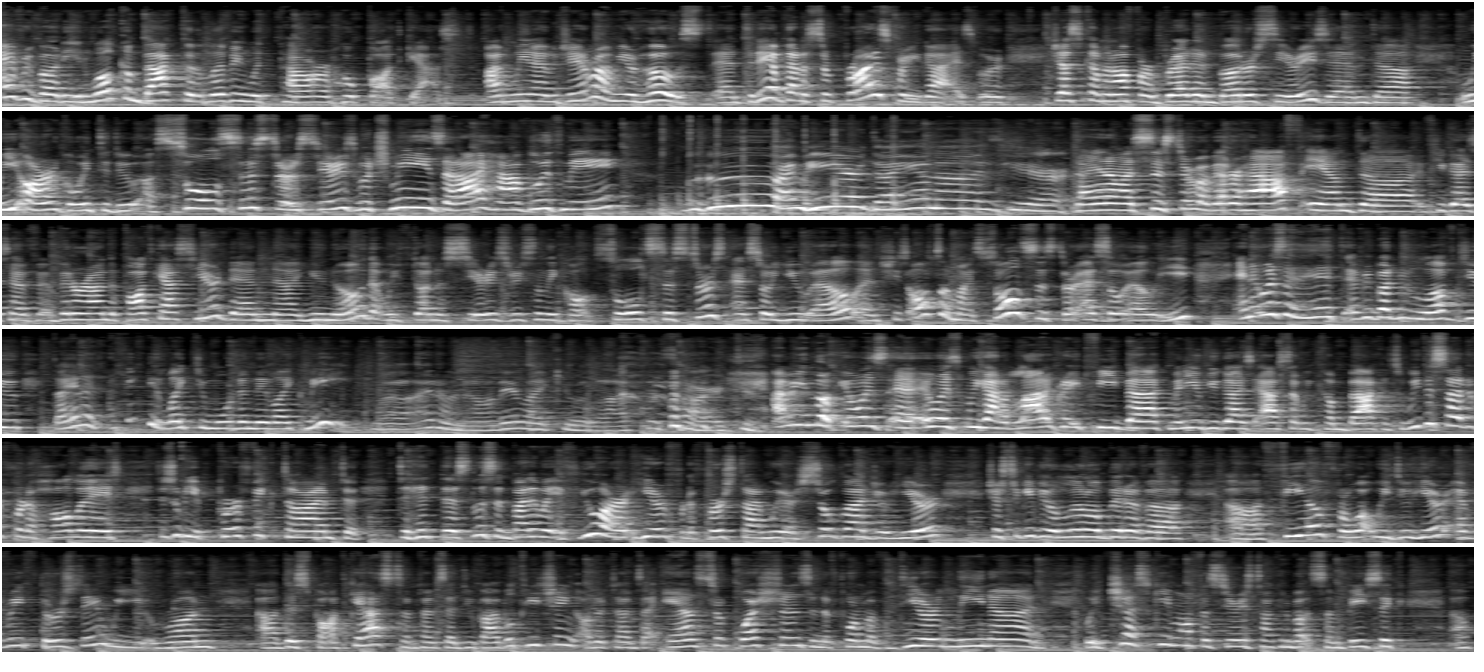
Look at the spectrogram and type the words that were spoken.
Hi, everybody, and welcome back to the Living with Power Hope podcast. I'm Lena Abujamra, I'm your host, and today I've got a surprise for you guys. We're just coming off our bread and butter series, and uh, we are going to do a Soul Sisters series, which means that I have with me Woohoo! I'm here. Diana is here. Diana, my sister, my better half. And uh, if you guys have been around the podcast here, then uh, you know that we've done a series recently called Soul Sisters, S O U L. And she's also my soul sister, S O L E. And it was a hit. Everybody loved you. Diana, I think they liked you more than they like me. Well, I don't know. They like you a lot. It's hard. I mean, look, it was, uh, it was, we got a lot of great feedback. Many of you guys asked that we come back. And so we decided for the holidays, this would be a perfect time to, to hit this. Listen, by the way, if you are here for the first time, we are so glad you're here. Just to give you a little bit of a uh, feel for what we do here, every Thursday we run uh, this podcast. Sometimes I do Bible teaching, other times I answer questions in the form of Dear Lena. And we just came off a series talking about some basic uh,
